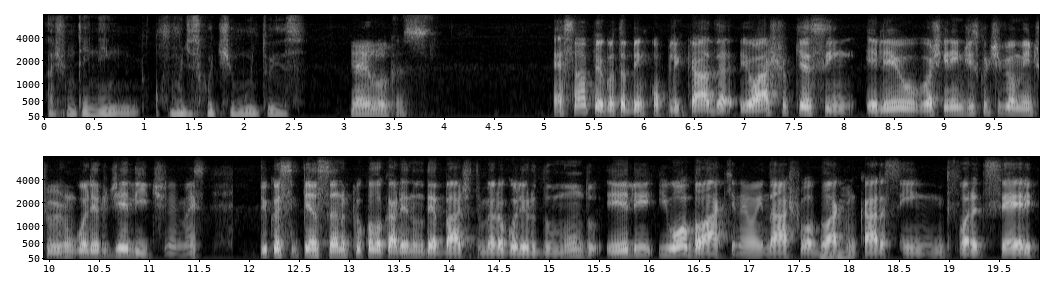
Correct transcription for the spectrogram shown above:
acho que não tem nem como discutir muito isso. E aí, Lucas? Essa é uma pergunta bem complicada. Eu acho que assim, ele eu acho que ele é indiscutivelmente hoje um goleiro de elite, né? Mas fico assim pensando que eu colocaria num debate entre o melhor goleiro do mundo, ele e o Oblak, né? Eu ainda acho o Oblak uhum. um cara assim muito fora de série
